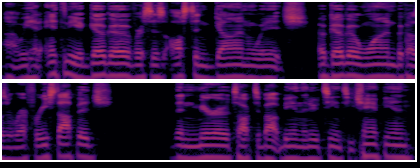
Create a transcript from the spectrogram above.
Uh, we had Anthony Ogogo versus Austin Gunn, which Ogogo won because of referee stoppage. Then Miro talked about being the new TNT champion.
